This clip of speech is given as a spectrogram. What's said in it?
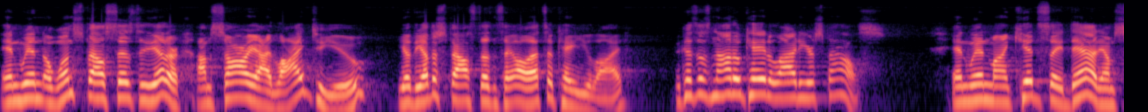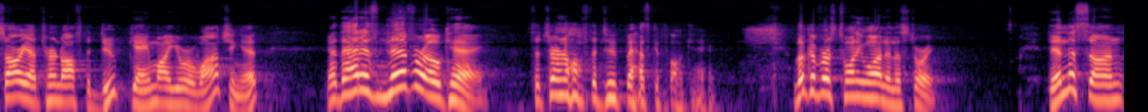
And when one spouse says to the other, I'm sorry I lied to you, you know, the other spouse doesn't say, Oh, that's okay, you lied, because it's not okay to lie to your spouse. And when my kids say, Dad, I'm sorry I turned off the Duke game while you were watching it, now, that is never okay to turn off the Duke basketball game. Look at verse 21 in the story. Then the son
